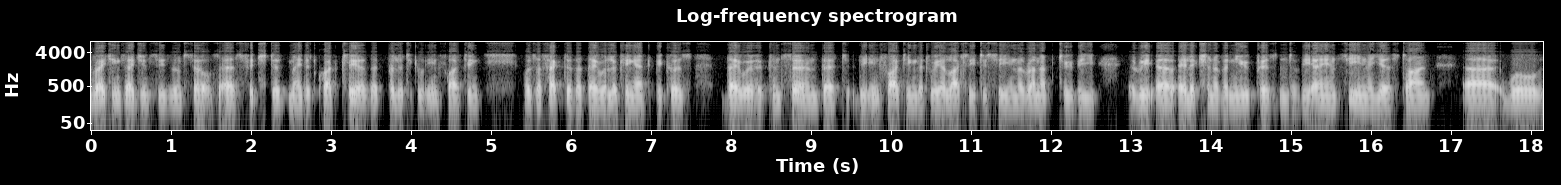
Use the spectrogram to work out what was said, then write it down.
ratings agencies themselves, as Fitch did, made it quite clear that political infighting was a factor that they were looking at because they were concerned that the infighting that we are likely to see in the run-up to the re, uh, election of a new president of the ANC in a year's time uh, will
